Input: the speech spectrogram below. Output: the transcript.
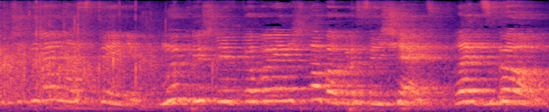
Учителя на сцене. Мы пришли в КВН, чтобы просвещать. Let's go!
